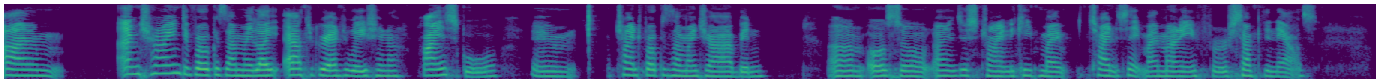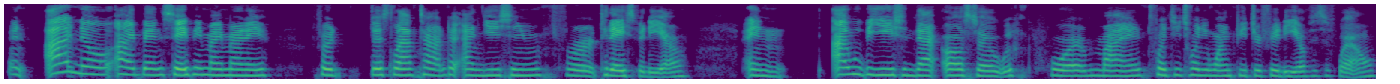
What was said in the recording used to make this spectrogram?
I'm I'm trying to focus on my life after graduation of high school. Um, trying to focus on my job and um also I'm just trying to keep my trying to save my money for something else. And I know I've been saving my money for this laptop that I'm using for today's video. And I will be using that also for my 2021 future videos as well.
